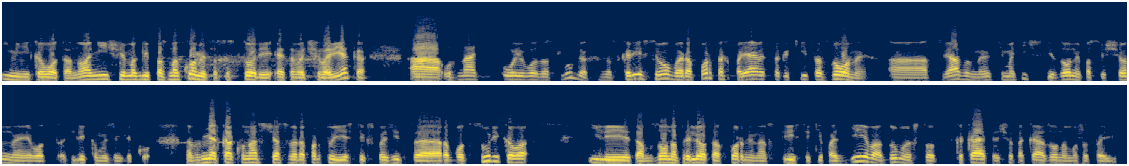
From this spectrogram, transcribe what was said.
имени кого-то, но они еще и могли познакомиться с историей этого человека, а, узнать о его заслугах, скорее всего, в аэропортах появятся какие-то зоны, а, связанные, тематические зоны, посвященные вот великому земляку. Например, как у нас сейчас в аэропорту есть экспозиция работ Сурикова, или там зона прилета оформлена в стилистике Поздеева, думаю, что какая-то еще такая зона может появиться.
